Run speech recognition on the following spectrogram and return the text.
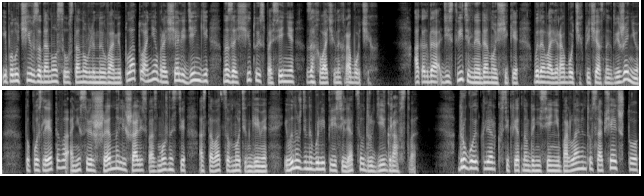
и получив за доносы установленную вами плату, они обращали деньги на защиту и спасение захваченных рабочих. А когда действительные доносчики выдавали рабочих причастных к движению, то после этого они совершенно лишались возможности оставаться в Ноттингеме и вынуждены были переселяться в другие графства. Другой клерк в секретном донесении парламенту сообщает, что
